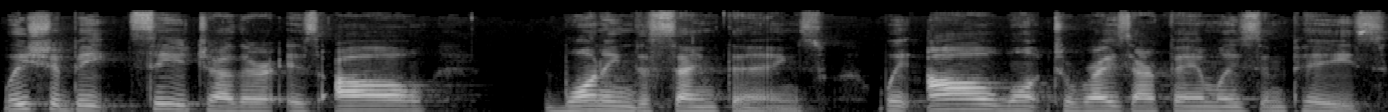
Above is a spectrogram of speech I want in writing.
We should be, see each other as all wanting the same things. We all want to raise our families in peace.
